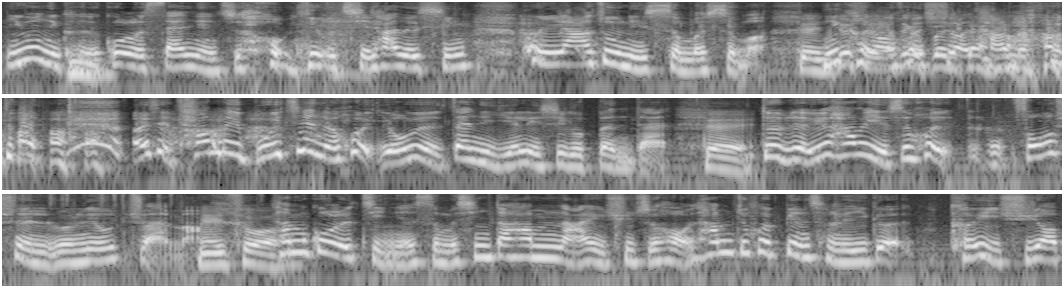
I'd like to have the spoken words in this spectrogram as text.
因为你可能过了三年之后，你有其他的心会压住你什么什么，你可能会需要他们，对，而且他们也不会见得会永远在你眼里是一个笨蛋，对，对不对？因为他们也是会风水轮流转嘛，没错，他们过了几年，什么心到他们哪里去之后，他们就会变成了一个可以需要。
